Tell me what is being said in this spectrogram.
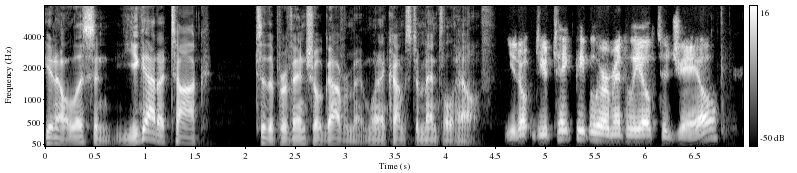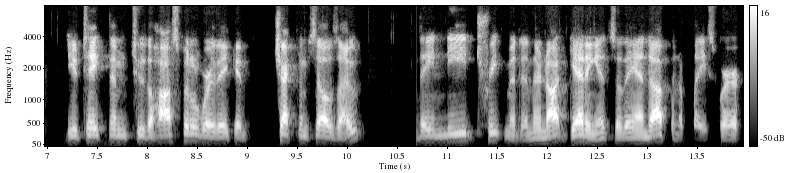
you know, listen, you got to talk to the provincial government when it comes to mental health. You don't do you take people who are mentally ill to jail? Do you take them to the hospital where they can check themselves out? They need treatment and they're not getting it. So they end up in a place where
